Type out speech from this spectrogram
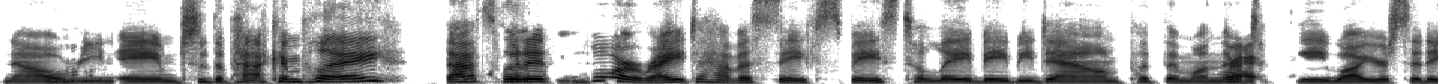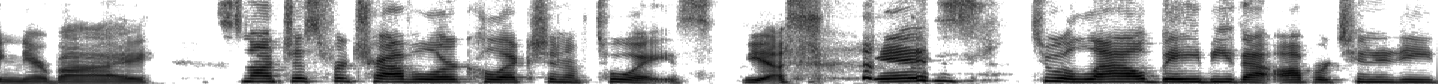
now mm-hmm. renamed to the pack and play that's Absolutely. what it's for right to have a safe space to lay baby down put them on their right. tummy while you're sitting nearby it's not just for travel or collection of toys. Yes. is to allow baby that opportunity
